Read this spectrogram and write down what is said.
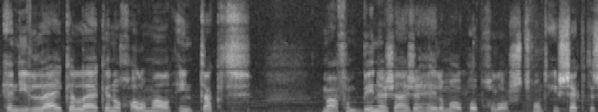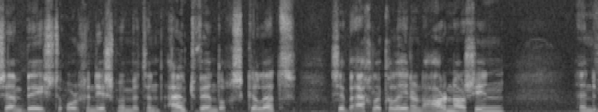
En die lijken lijken nog allemaal intact. Maar van binnen zijn ze helemaal opgelost. Want insecten zijn beesten, organismen met een uitwendig skelet. Ze hebben eigenlijk alleen een harnas in. En de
